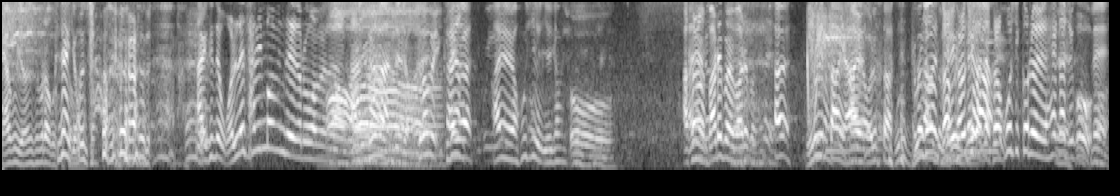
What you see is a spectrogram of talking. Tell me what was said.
야구 연습을 하고 그냥 연습. 아니 근데 원래 살인범인데로 하면 아, 그러면 안 되죠. 그러면 그냥 아니 아니 혹시 얘기하고 싶은 거 아, 그럼 말해봐요, 말해봐요. 아, 모르겠다, 야. 아니, 어렵다. 그러면 그럼 제- 그렇게 제가- 하자. 그럼 호시거를 해가지고 네.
